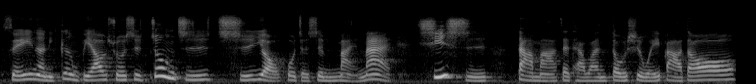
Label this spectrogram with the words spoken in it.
所以呢，你更不要说是种植、持有或者是买卖、吸食大麻，在台湾都是违法的哦。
